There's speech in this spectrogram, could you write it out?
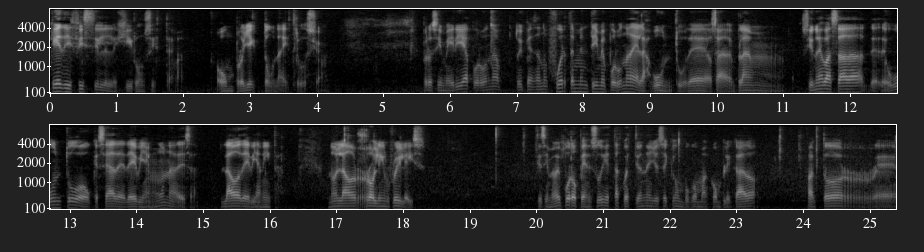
Qué difícil elegir un sistema o un proyecto, una distribución. Pero si me iría por una, estoy pensando fuertemente irme por una de las Ubuntu, de, o sea, en plan, si no es basada de, Ubuntu o que sea de Debian, una de esas, lado Debianita, no lado Rolling Relays. Que si me voy por OpenSUSE y estas cuestiones, yo sé que es un poco más complicado. Factor, eh,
